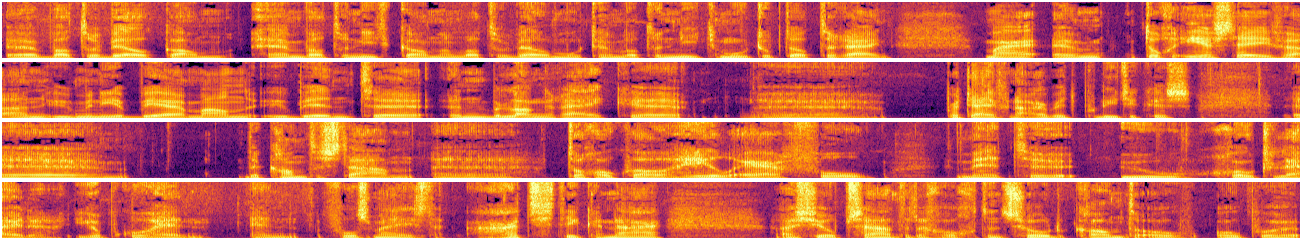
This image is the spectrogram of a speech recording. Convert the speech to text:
Uh, wat er wel kan en wat er niet kan... en wat er wel moet en wat er niet moet op dat terrein. Maar um, toch eerst even aan u, meneer Berman. U bent uh, een belangrijke uh, Partij van de Arbeid-politicus. Ehm, de kranten staan toch ook wel heel erg vol met uh, uw grote leider, Job Cohen. En volgens mij is het hartstikke naar als je op zaterdagochtend zo de krant open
